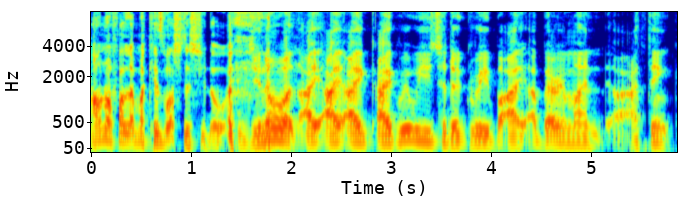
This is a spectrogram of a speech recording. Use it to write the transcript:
don't know if i let my kids watch this you know Do you know what? I, I, I, I agree with you to the degree, but I, I bear in mind, I think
